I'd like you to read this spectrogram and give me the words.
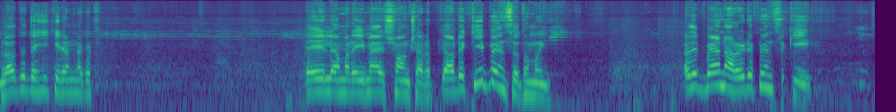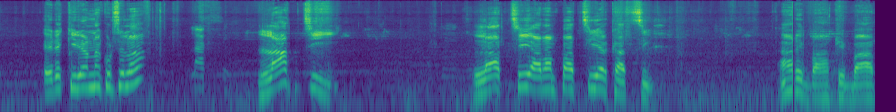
লাও তো দেখি কি রান্না করছ। এই আমার এই মায়ের সংসার। ওটা কি পেনছো তুমি? আরে ব্যানার ওইটা পেনছো কি? এটা কি রান্না করছিল? লাচ্ছি। লাচ্ছি। আরাম পাচ্ছি আর খাচ্ছি। আরে বাপ রে বাপ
